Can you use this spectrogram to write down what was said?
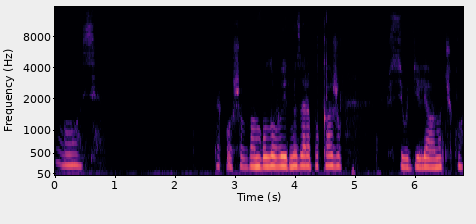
Ось. Також, щоб вам було видно, зараз покажу всю діляночку.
